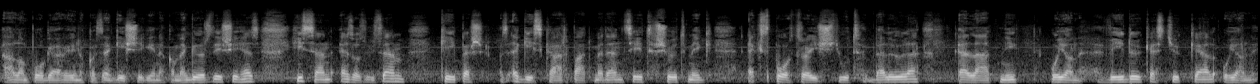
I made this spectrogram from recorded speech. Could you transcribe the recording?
állampolgárainak az egészségének a megőrzéséhez, hiszen ez az üzem képes az egész Kárpát-medencét, sőt még exportra is jut belőle, ellátni olyan védőkesztyűkkel, olyan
